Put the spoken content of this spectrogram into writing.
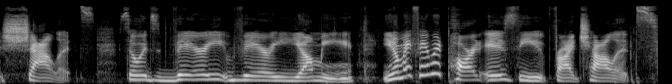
shallots. So it's very, very yummy. You know, my favorite part is the fried shallots.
